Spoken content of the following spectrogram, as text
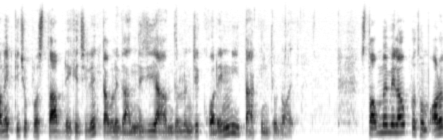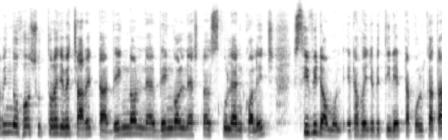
অনেক কিছু প্রস্তাব রেখেছিলেন। তা বলে গান্ধীজি আন্দোলন যে করেননি, তা কিন্তু নয়। স্তম্ভে মেলাও প্রথম। অরবিন্দ ঘোষ উত্তরে যাবে চারেরটা, Bengal Bengal national school and college, সিভি ডমন, এটা হয়ে যাবে তিনেরটা কলকাতা,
